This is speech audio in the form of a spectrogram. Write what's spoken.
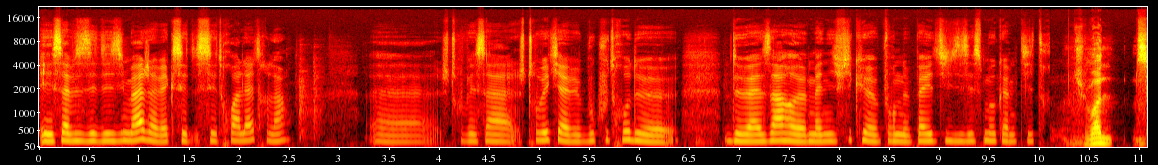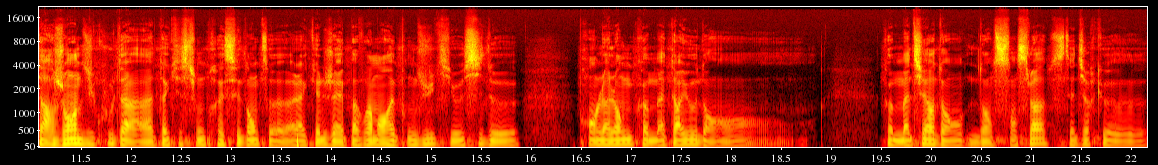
et ça faisait des images avec ces, trois lettres-là. Euh, je trouvais, ça, je trouvais qu'il y avait beaucoup trop de, de hasard euh, magnifique euh, pour ne pas utiliser ce mot comme titre. Tu vois, ça rejoint du coup ta, question précédente à laquelle j'avais pas vraiment répondu, qui est aussi de prendre la langue comme matériau dans comme matière dans, dans ce sens-là. C'est-à-dire que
